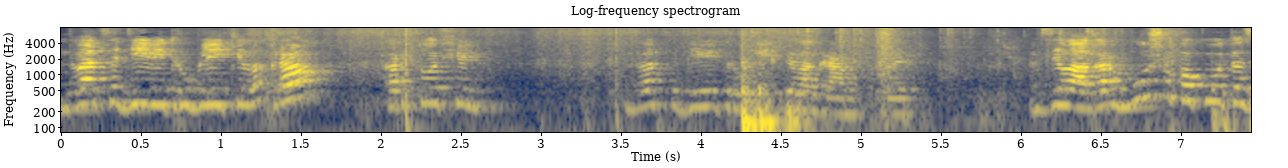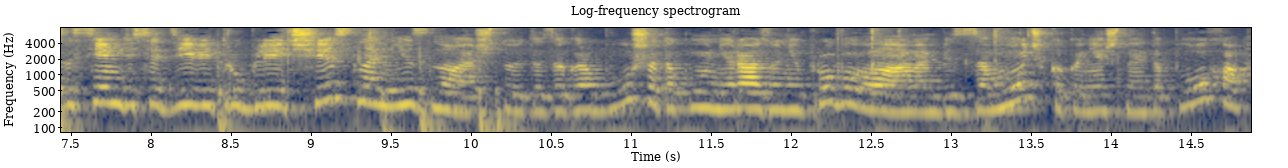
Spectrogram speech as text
29 рублей килограмм. Картофель 29 рублей килограмм стоит. Взяла горбушу какую-то за 79 рублей. Честно, не знаю, что это за горбуша. Такую ни разу не пробовала. Она без замочка, конечно, это плохо.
